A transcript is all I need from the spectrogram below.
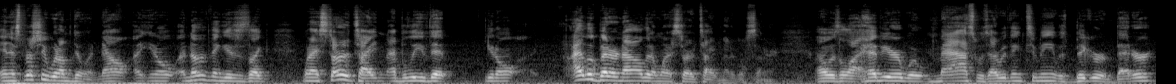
and especially what I'm doing now. You know, another thing is, is like when I started Titan, I believe that you know I look better now than when I started Titan Medical Center. I was a lot heavier. Where mass was everything to me. It was bigger and better.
